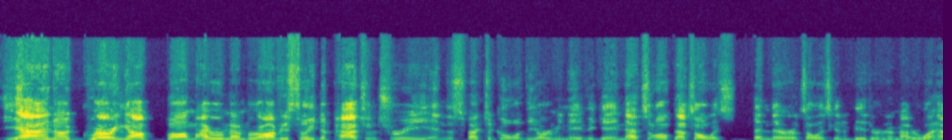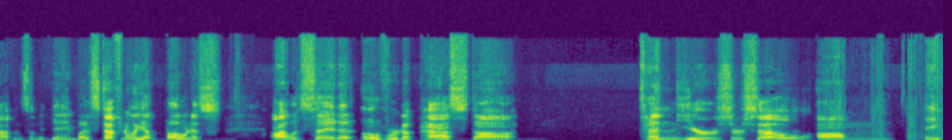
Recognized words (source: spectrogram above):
Yeah, and uh, growing up, um, I remember obviously the pageantry and the spectacle of the Army Navy game. That's all. That's always been there. It's always going to be there, no matter what happens in the game. But it's definitely a bonus I would say that over the past uh, 10 years or so, um, eight,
